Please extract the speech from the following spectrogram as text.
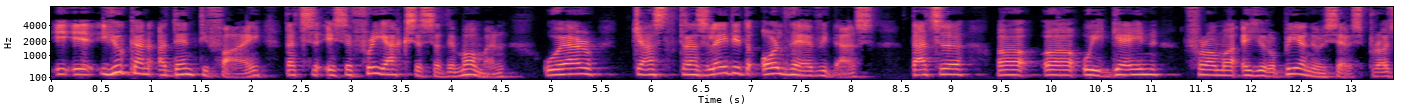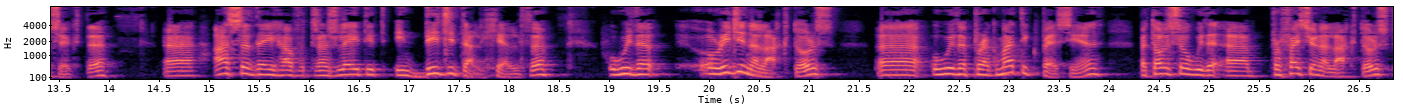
You can identify that it's a free access at the moment where just translated all the evidence that uh, uh, we gain from a European research project uh, as they have translated in digital health with the original actors, uh, with a pragmatic patients, but also with uh, professional actors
